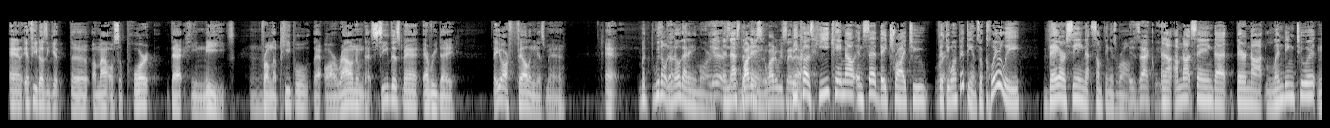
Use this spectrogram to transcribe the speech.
And if he doesn't get the amount of support that he needs from the people that are around him that see this man every day, they are failing this man. And But we don't know that anymore. Yeah, and that's the why do you- thing. why do we say that? Because he came out and said they tried to 5150 him. So clearly they are seeing that something is wrong. Exactly. And I, I'm not saying that they're not lending to it Mm-hmm.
